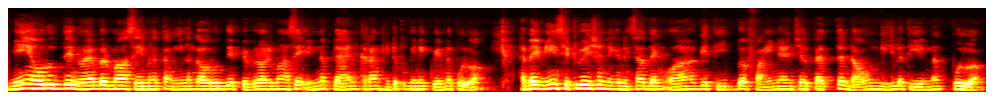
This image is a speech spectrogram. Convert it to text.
මේ අවුරුද්දේ නොවැම්බර් මාසේ එහෙම නැත්නම් ඊළඟ අවුරුද්දේ පෙබරවාරි මාසේ එන්න ප්ලෑන් කරන් හිටපු කෙනෙක් වෙන්න පුළුවන්. හැබැයි මේ සිටුේෂන් එක නිසා දැන් ඔයාගේ තිබ්බ ෆයිනෑන්ෂල් පැත්ත ඩවුන් ගිහිලා තියෙන්නත් පුළුවන්.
